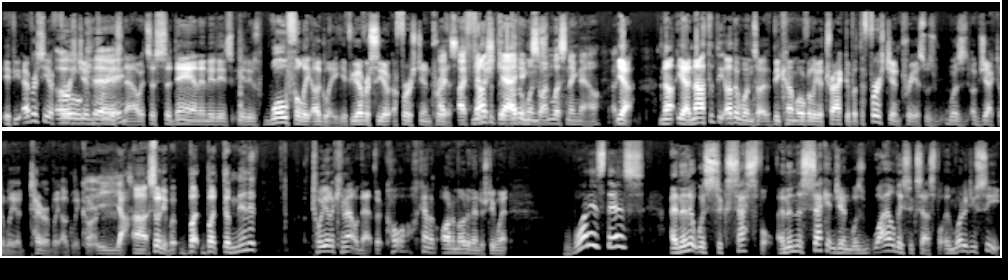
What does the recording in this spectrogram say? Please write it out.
If you ever see a first gen Okay. Prius now, it's a sedan and it is it is woefully ugly. If you ever see a, a first gen Prius, I not finished that the other gagging, ones, so I'm listening now. yeah, not yeah, not that the other ones have become overly attractive, but the first gen Prius was was objectively a terribly ugly car. Yeah. Uh, so anyway, but, but but the minute Toyota came out with that, the whole kind of automotive industry went, "What is this?" And then it was successful. And then the second gen was wildly successful. And what did you see?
